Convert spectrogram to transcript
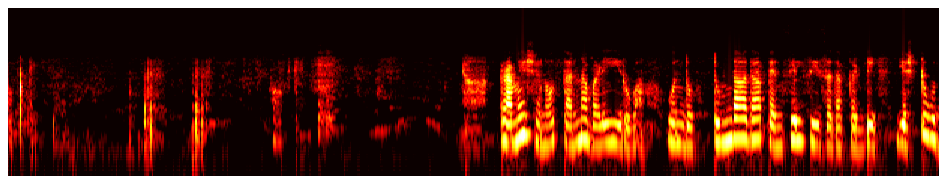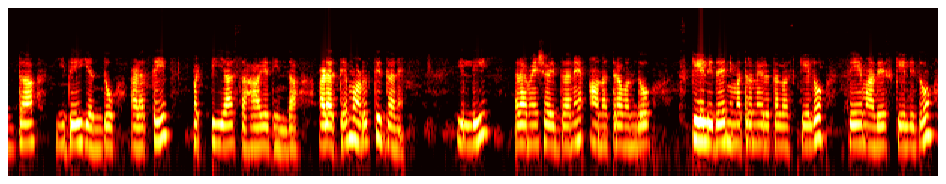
ಓಕೆ ಓಕೆ ರಮೇಶನು ತನ್ನ ಬಳಿ ಇರುವ ಒಂದು ತುಂಡಾದ ಪೆನ್ಸಿಲ್ ಸೀಸದ ಕಡ್ಡಿ ಎಷ್ಟು ಉದ್ದ ಇದೆ ಎಂದು ಅಳತೆ ಪಟ್ಟಿಯ ಸಹಾಯದಿಂದ ಅಳತೆ ಮಾಡುತ್ತಿದ್ದಾನೆ. ಇಲ್ಲಿ ರಮೇಶ ಇದ್ದಾನೆ, ಅವನ ಹತ್ರ ಒಂದು ಸ್ಕೇಲ್ ಇದೆ. ನಿಮ್ಮ ಹತ್ರನೂ ಇರುತ್ತಲ್ವ ಸ್ಕೇಲು? ಸೇಮ್ ಅದೇ ಸ್ಕೇಲ್ ಇದು.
